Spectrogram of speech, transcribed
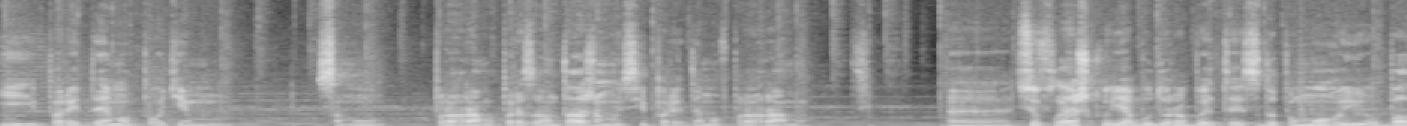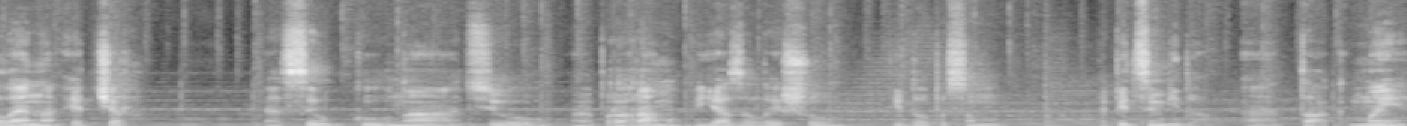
і перейдемо потім саму програму. Перезавантажимось і перейдемо в програму. Е, Цю флешку я буду робити з допомогою Balena Etcher. Е, Силку на цю е, програму я залишу під описом е, під цим відео. Е, Так, ми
